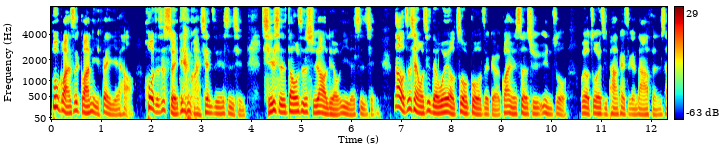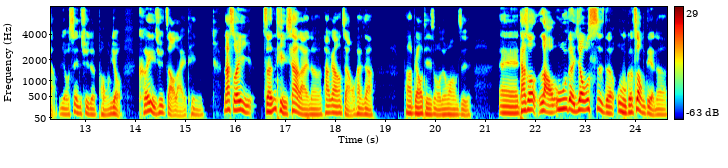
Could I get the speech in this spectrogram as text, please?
不管是管理费也好，或者是水电管线这些事情，其实都是需要留意的事情。那我之前我记得我也有做过这个关于社区运作，我有做一集 podcast 跟大家分享，有兴趣的朋友可以去找来听。那所以整体下来呢，他刚刚讲，我看一下他标题什么我都忘记。诶、他说老屋的优势的五个重点呢，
